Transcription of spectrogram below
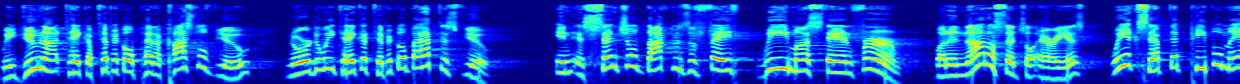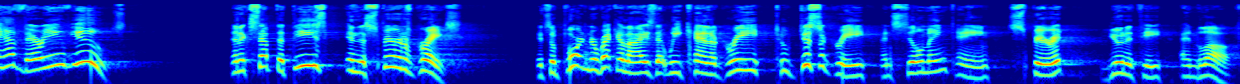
We do not take a typical Pentecostal view, nor do we take a typical Baptist view. In essential doctrines of faith, we must stand firm. But in non essential areas, we accept that people may have varying views and accept that these in the spirit of grace. It's important to recognize that we can agree to disagree and still maintain spirit, unity, and love.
